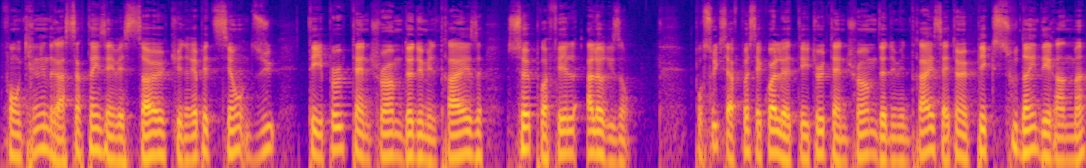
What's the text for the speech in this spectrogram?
font craindre à certains investisseurs qu'une répétition du taper tantrum de 2013 se profile à l'horizon. Pour ceux qui ne savent pas c'est quoi le taper tantrum de 2013, ça a été un pic soudain des rendements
